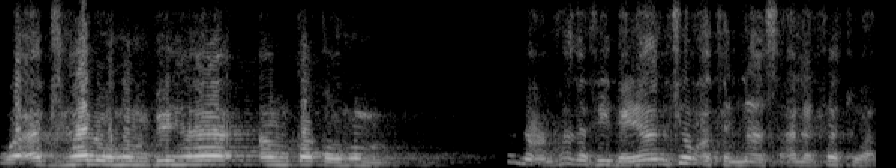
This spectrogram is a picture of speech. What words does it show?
وأجهلهم بها أنطقهم. نعم هذا في بيان جرأة الناس على الفتوى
